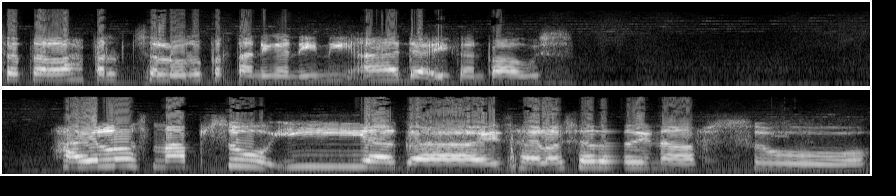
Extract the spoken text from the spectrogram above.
setelah per seluruh pertandingan ini ada ikan paus. Hylos nafsu, iya guys, Hylosnya tadi nafsu.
